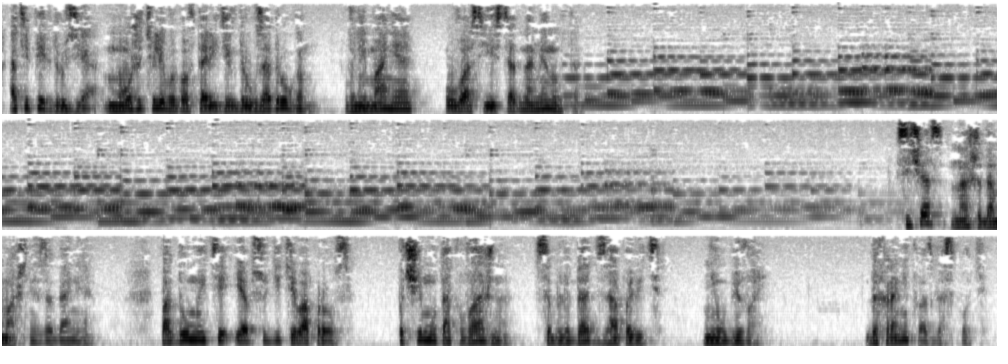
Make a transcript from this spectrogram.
А теперь, друзья, можете ли вы повторить их друг за другом? Внимание, у вас есть одна минута. Сейчас наше домашнее задание. Подумайте и обсудите вопрос – Почему так важно соблюдать заповедь «Не убивай»? Да хранит вас Господь!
